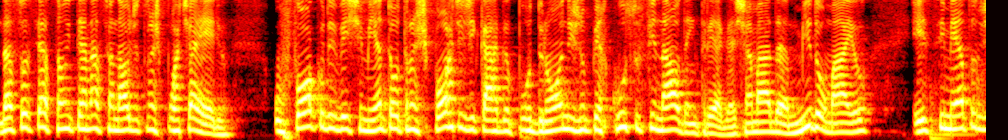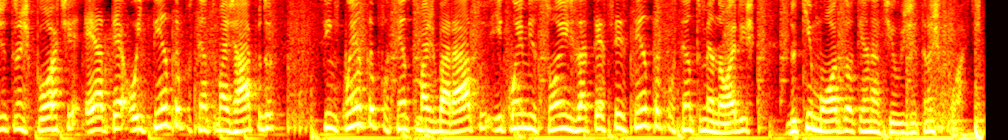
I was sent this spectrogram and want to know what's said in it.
da Associação Internacional de Transporte Aéreo. O foco do investimento é o transporte de carga por drones no percurso final da entrega, chamada Middle Mile, esse método de transporte é até 80% mais rápido, 50% mais barato e com emissões até 60% menores do que modos alternativos de transporte.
